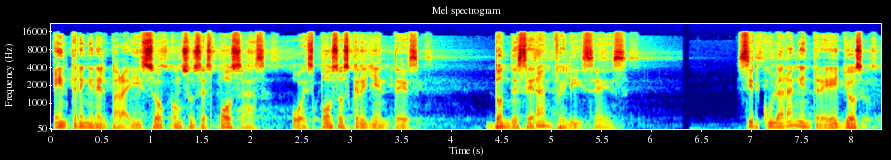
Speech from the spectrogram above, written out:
entren en el paraíso con sus esposas o esposos creyentes donde serán felices. Circularán entre ellos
